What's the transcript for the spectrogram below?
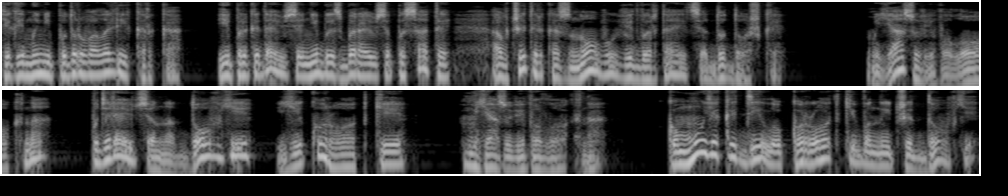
який мені подарувала лікарка, і прикидаюся, ніби збираюся писати, а вчителька знову відвертається до дошки. М'язові волокна поділяються на довгі й короткі м'язові волокна. Кому яке діло, короткі вони чи довгі?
